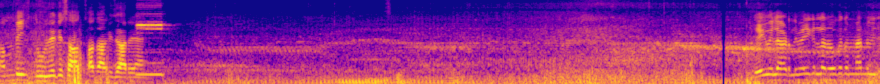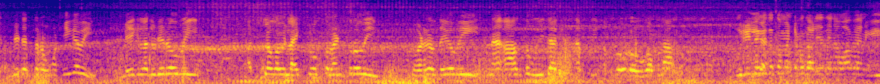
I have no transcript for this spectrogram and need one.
हम भी इस धुएँ के साथ साथ आगे जा रहे हैं। देख भी लाट मेरे किला रहोगे तो मैं अपडेट करता रहूँगा ठीक है भाई? मेरे किला जुड़े रहो भाई। अच्छा लगा भाई लाइक करो कमेंट करो भाई। थोड़ा देखो भाई मैं आप तो मुझे जाके अपलोड होगा अपना बुरी लगे तो कमेंट में गालियाँ देना वहाँ पहन गई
